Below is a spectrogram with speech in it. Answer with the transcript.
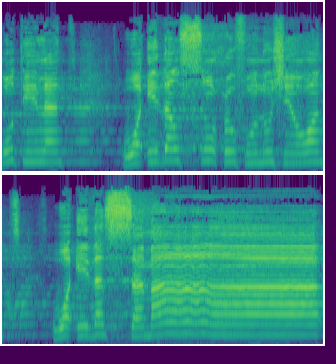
قتلت وإذا الصحف نشرت وإذا السماء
